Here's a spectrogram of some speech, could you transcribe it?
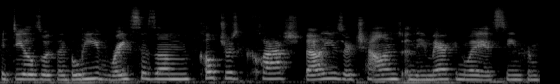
It deals with, I believe, racism, cultures clash, values are challenged, and the American way is seen from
